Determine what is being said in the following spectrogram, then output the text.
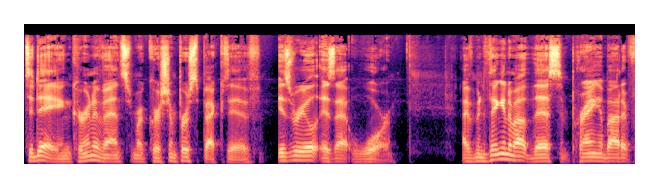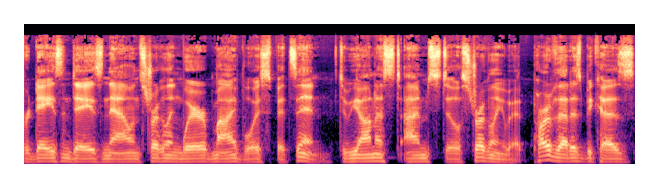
Today, in current events from a Christian perspective, Israel is at war. I've been thinking about this and praying about it for days and days now and struggling where my voice fits in. To be honest, I'm still struggling a bit. Part of that is because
